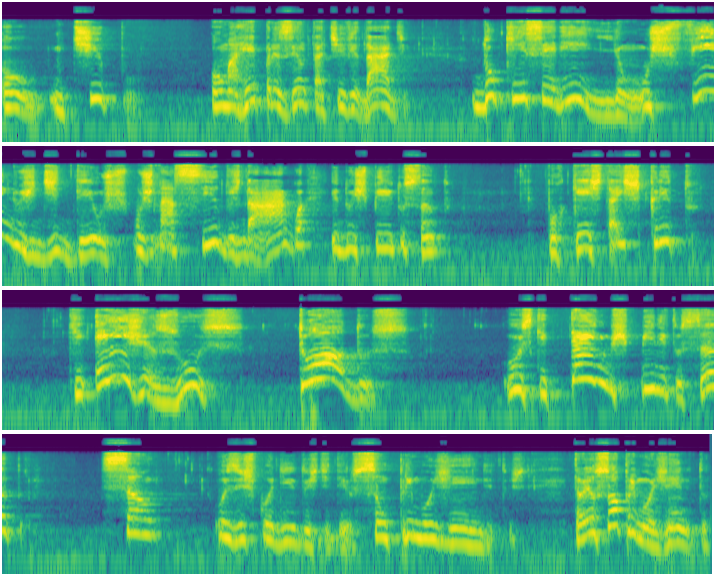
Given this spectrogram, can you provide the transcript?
ou um tipo, uma representatividade do que seriam os filhos de Deus, os nascidos da água e do Espírito Santo porque está escrito que em Jesus todos os que têm o Espírito Santo são os escolhidos de Deus, são primogênitos. Então eu sou primogênito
